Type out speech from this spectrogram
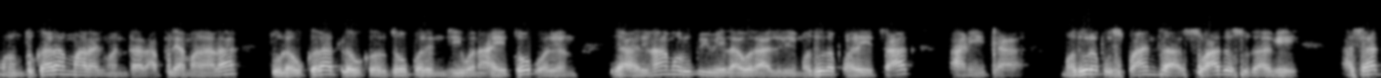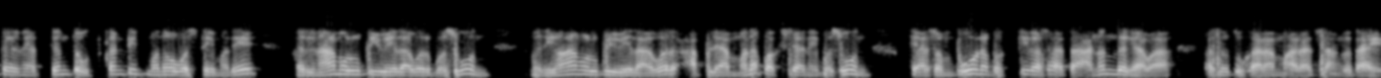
म्हणून तुकाराम महाराज म्हणतात आपल्या मनाला तू लवकरात लवकर जोपर्यंत जीवन आहे तोपर्यंत या हरिनामरूपी वेलावर आलेली मधुर फळे चाक आणि त्या मधुर पुष्पांचा स्वाद सुद्धा घे. अशा तऱ्हेने अत्यंत उत्कंठित मनोवस्थेमध्ये हरिनामरूपी वेलावर बसवून हरिनामरूपी वेलावर आपल्या मनपक्षाने बसून त्या संपूर्ण भक्तिरसाचा आनंद घ्यावा असं तुकाराम महाराज सांगत आहेत.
